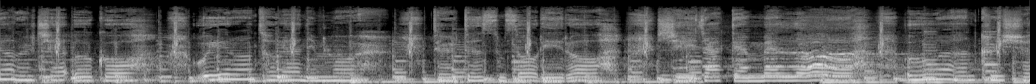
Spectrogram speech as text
배경을 채우고 위로는 턱에니 뭘 들뜬 숨소리로 시작된 멜로 우아한 클리셰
